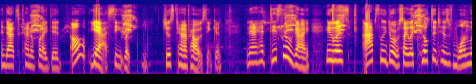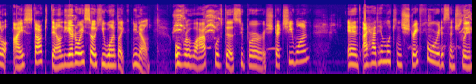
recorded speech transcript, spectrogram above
And that's kind of what I did. Oh, yeah, see, like, just kind of how I was thinking. And then I had this little guy. He was absolutely adorable. So I like tilted his one little eye stalk down the other way so he won't like, you know, overlap with the super stretchy one. And I had him looking straight forward essentially.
